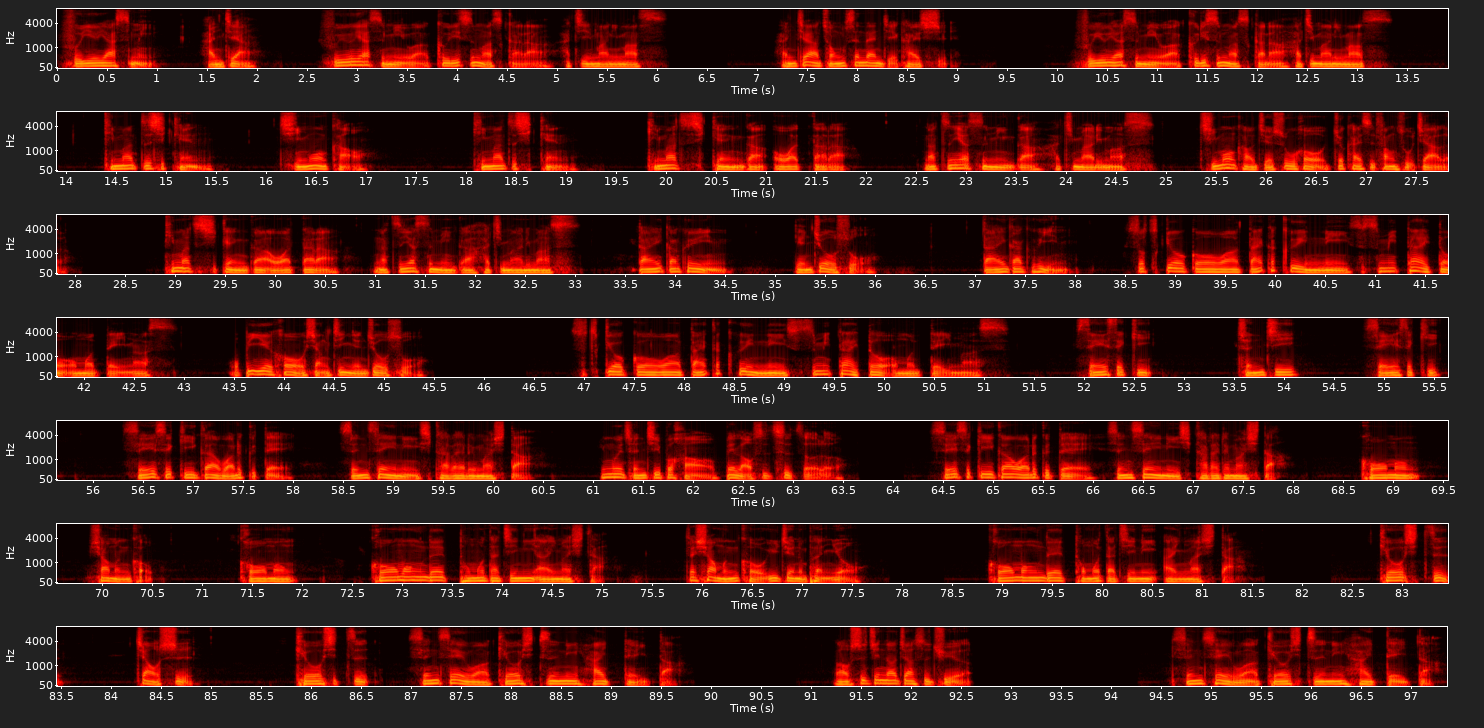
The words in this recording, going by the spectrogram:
冬休み、寒假。冬休みはクリスマスから始まります。寒假從聖誕節開始。冬休みはクリスマスから始まります。期末試験、期末考。期末試験。期末試験が終わったら夏休みが始まります。期末考結束後就開始放暑假了。期末試験が終わったら夏休みが始まります。大學院、研究所、大學院。卒業後は大學院に進みたいと思っています。我畢業後想進研究所。卒業後は大學院に進みたいと思っています。成績、成績、成績。成績が悪くて先生に叱られました。因為成績不好，被老師斥責了。成績が悪くて先生に叱られました。校門、校門口、校門。校門で友達に会いました。在校門口遇見了朋友。校門で友達に会いました。教室、教室、教室。先生は教室に入っていた。老師進到教室去了。先生は教室に入っていた。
